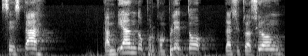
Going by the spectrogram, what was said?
se está cambiando por completo la situación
